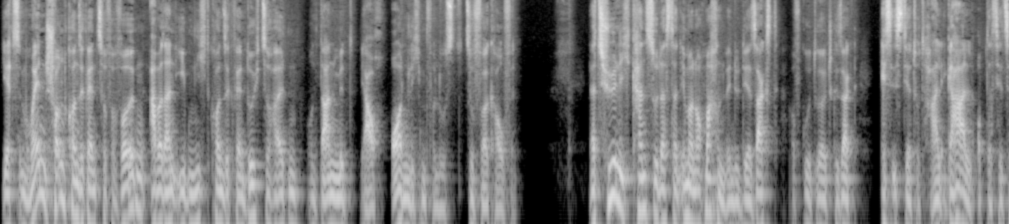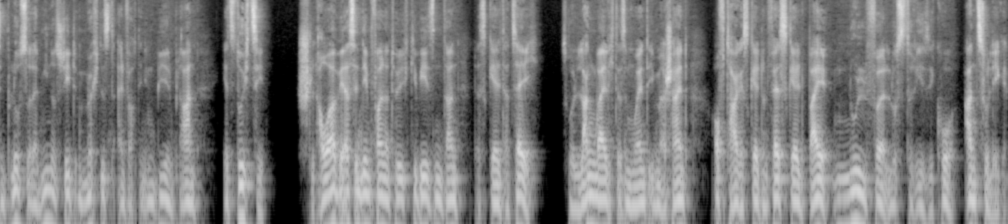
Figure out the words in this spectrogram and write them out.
jetzt im Moment schon konsequent zu verfolgen, aber dann eben nicht konsequent durchzuhalten und dann mit, ja, auch ordentlichem Verlust zu verkaufen. Natürlich kannst du das dann immer noch machen, wenn du dir sagst, auf gut Deutsch gesagt, es ist dir total egal, ob das jetzt im Plus oder Minus steht, du möchtest einfach den Immobilienplan jetzt durchziehen. Schlauer wäre es in dem Fall natürlich gewesen, dann das Geld tatsächlich, so langweilig das im Moment eben erscheint, auf Tagesgeld und Festgeld bei Null Verlustrisiko anzulegen.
